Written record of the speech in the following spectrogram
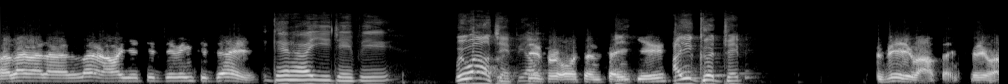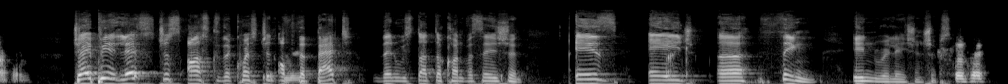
Hello, hello, hello. How are you two doing today? Good. How are you, JP? We well, JP. Are, Super awesome, thank you. are you good, JP? Very well, thanks. Very well, thanks. JP, let's just ask the question of the bat, then we start the conversation. Is age a thing in relationships?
